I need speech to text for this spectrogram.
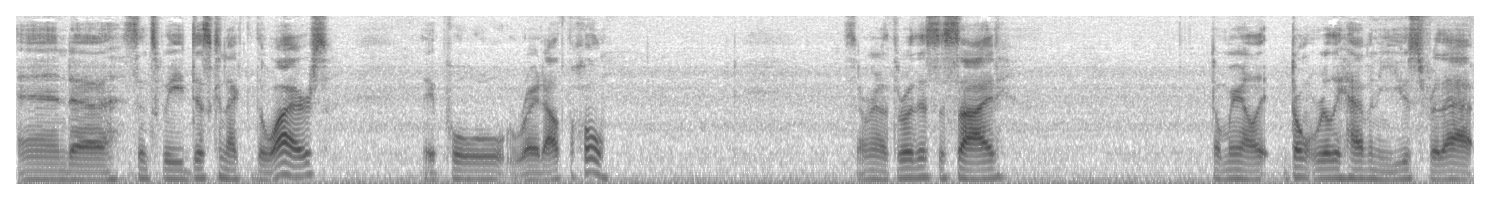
and uh, since we disconnected the wires, they pull right out the hole. So we're gonna throw this aside. Don't really don't really have any use for that.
